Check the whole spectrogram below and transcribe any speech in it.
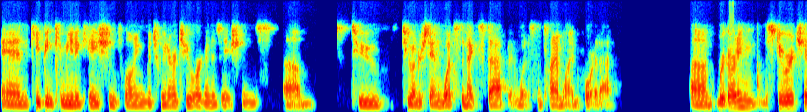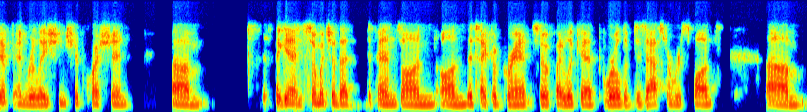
and keeping communication flowing between our two organizations um, to to understand what's the next step and what's the timeline for that. Um, regarding the stewardship and relationship question, um, again, so much of that depends on on the type of grant. So if I look at the world of disaster response, um,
